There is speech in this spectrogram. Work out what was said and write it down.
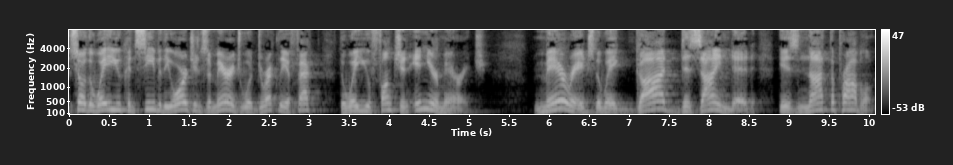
So the way you conceive of the origins of marriage will directly affect the way you function in your marriage. Marriage, the way God designed it, is not the problem.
